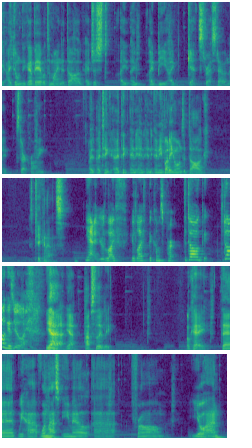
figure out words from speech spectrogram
Yeah, I don't think I'd be able to mind a dog. I just, I, I, I'd be, I'd get stressed out and I'd start crying. I, I think, I think any, any, anybody who owns a dog is kicking ass. Yeah, your life, your life becomes part. The dog, the dog is your life. Yeah, yeah, absolutely. Okay, then we have one last email uh, from Johan,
